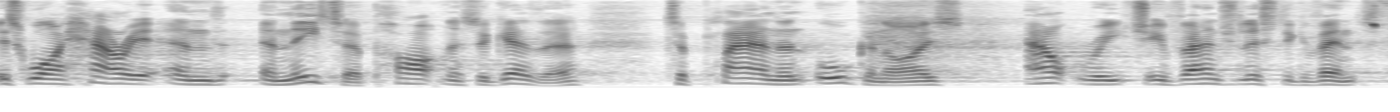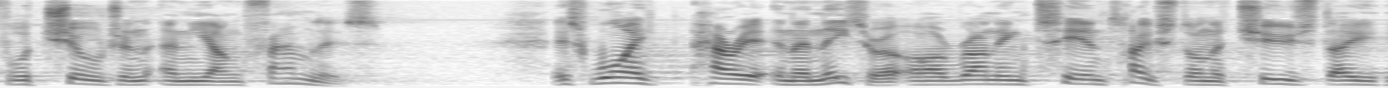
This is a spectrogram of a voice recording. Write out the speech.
It's why Harriet and Anita partner together to plan and organise outreach evangelistic events for children and young families. It's why Harriet and Anita are running tea and toast on a Tuesday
